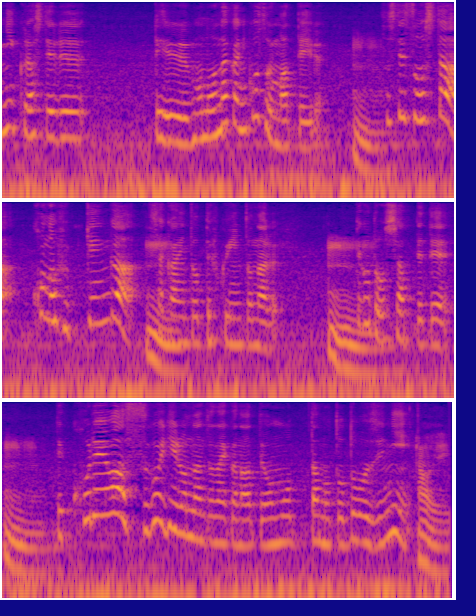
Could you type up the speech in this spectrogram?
に暮らしてるっていうものの中にこそ埋まっている、うん、そしてそうした個の復権が社会にとって福音となる、ってことをおっしゃってて、でこれはすごい理論なんじゃないかなって思ったのと同時に、はい、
